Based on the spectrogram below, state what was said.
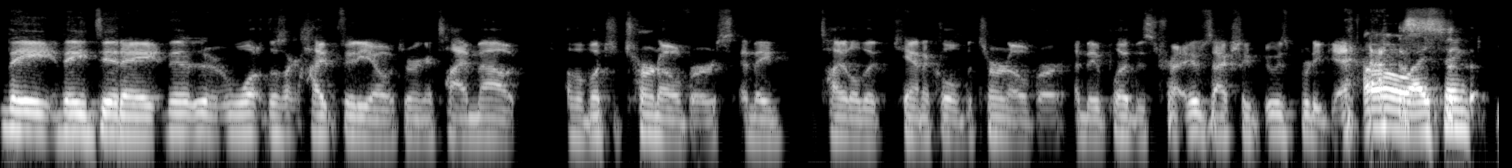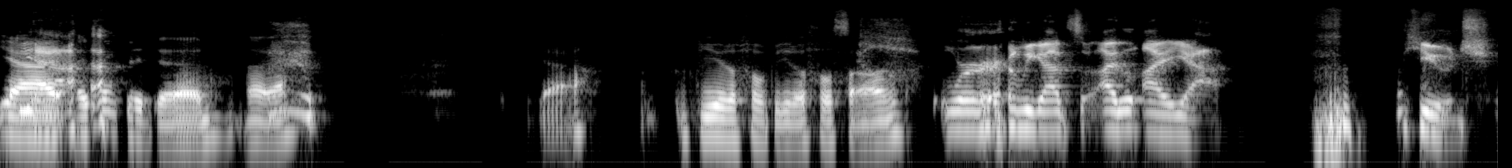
they they did a there, there wa- there's like a hype video during a timeout of a bunch of turnovers and they titled it "Canticle the Turnover" and they played this track. It was actually it was pretty gas. Oh, I think yeah, Yeah. I, I think they did. Uh, yeah, beautiful, beautiful song. we're we got so, I I yeah huge.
